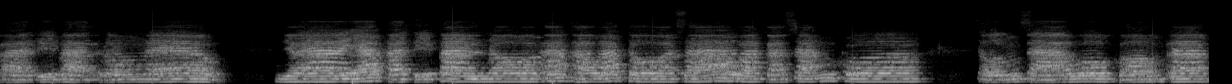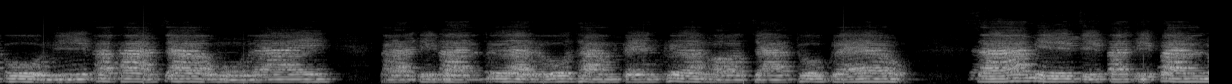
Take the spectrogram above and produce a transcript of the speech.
ปฏิบัติตรงแล้ว ยายะปฏิปันโนภะคะวะโตสาวกสังโฆสงสาวกของพระผู้มีพระภาคเจ้าหมู่ใดปฏิบัติเพื่อรู้ธรรมเป็นเครื่องออกจากทุกข์แล้ว สามีจิปฏิปันโน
